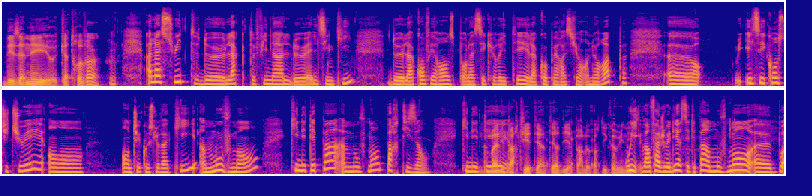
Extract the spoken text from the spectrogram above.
des années euh, 80. À la suite de l'acte final de Helsinki, de la conférence pour la sécurité et la coopération en Europe, euh, il s'est constitué en en Tchécoslovaquie un mouvement qui n'était pas un mouvement partisan, qui n'était... Bah, les partis étaient interdits par le Parti communiste. Oui, mais enfin, je veux dire, c'était pas un mouvement euh, po-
